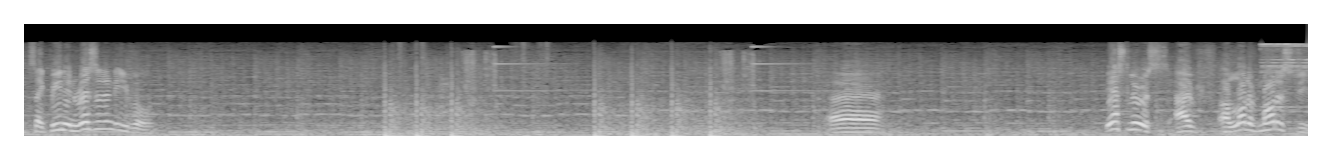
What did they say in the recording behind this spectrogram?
It's like being in Resident Evil. Uh, yes, Luis, I've a lot of modesty.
